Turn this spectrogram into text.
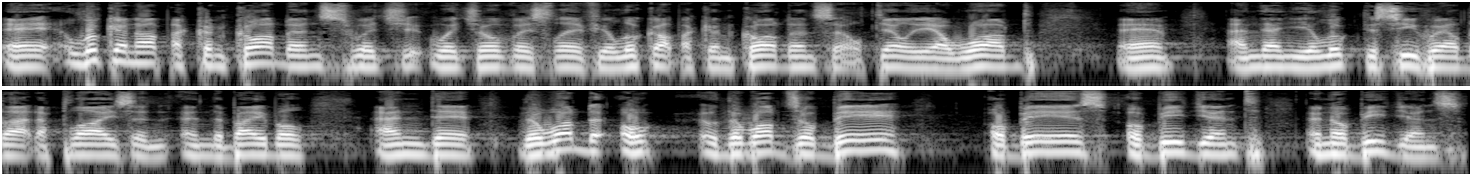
Uh, looking up a concordance, which, which obviously if you look up a concordance, it'll tell you a word, uh, and then you look to see where that applies in, in the Bible. And the word, the words obey, obeys, obedient, and obedience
